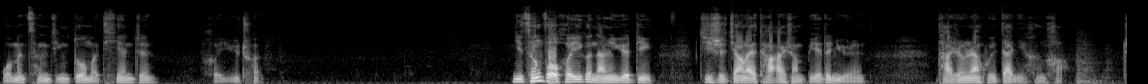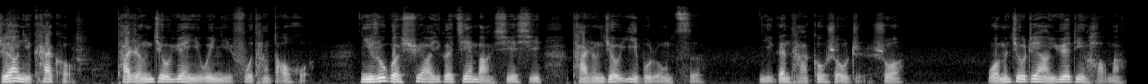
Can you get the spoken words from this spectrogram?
我们曾经多么天真和愚蠢！你曾否和一个男人约定，即使将来他爱上别的女人，他仍然会待你很好，只要你开口，他仍旧愿意为你赴汤蹈火。你如果需要一个肩膀歇息，他仍旧义不容辞。你跟他勾手指说：“我们就这样约定好吗？”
